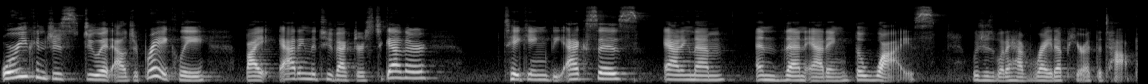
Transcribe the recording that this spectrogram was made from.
Or you can just do it algebraically by adding the two vectors together, taking the x's, adding them, and then adding the y's which is what I have right up here at the top.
